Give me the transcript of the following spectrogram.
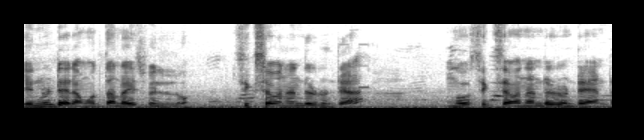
ఎన్ని ఉంటాయిరా మొత్తం రైస్ మిల్లులు? సిక్స్ సెవెన్ హండ్రెడ్ ఉంటాయా? ఇంకో సిక్స్ సెవెన్ హండ్రెడ్ ఉంటాయంట.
